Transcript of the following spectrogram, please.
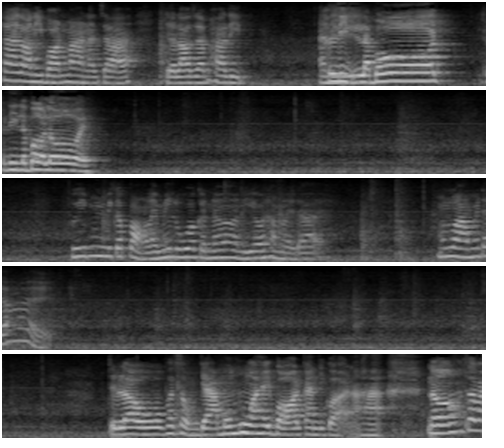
ช่ตอนนี้บอสมานะจ๊ะ เดี๋ยวเราจะผลิตอันผลินี้ตระเบิดผลิตระเบิดเลย เฮ้ยมันมีกระป๋องอะไรไม่รู้อะกันเนอร์อันนี้เราทำอะไรได้ มันวางไม่ได้ เดี๋ยวเราผสมยามั่วๆให้บอสกันดีกว่านะคะเนอะทำไม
